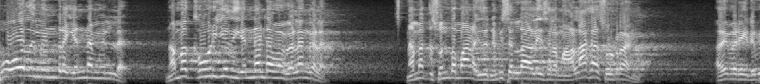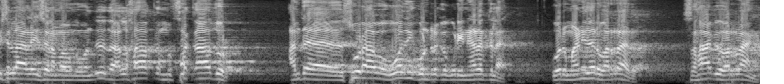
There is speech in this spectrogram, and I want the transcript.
போதும் என்ற எண்ணம் இல்லை. நமக்கு உரியது என்னென்ன அவன் விளங்கலை. நமக்கு சொந்தமான இது நபிசல்லா அலிஸ்லாம் அழகாக சொல்கிறாங்க அதே மாதிரி நபிசல்லா அலிஸ்லாம் அவங்க வந்து இந்த அல்ஹாக்க முசகாதுர் அந்த சூறாவை ஓதி கொண்டிருக்கக்கூடிய நேரத்தில் ஒரு மனிதர் வர்றாரு. சஹாபி வர்றாங்க.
